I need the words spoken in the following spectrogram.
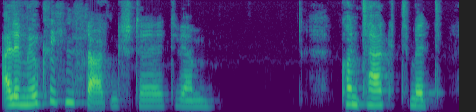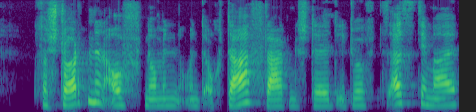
alle möglichen Fragen gestellt. Wir haben Kontakt mit Verstorbenen aufgenommen und auch da Fragen gestellt. Ich durfte das erste Mal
